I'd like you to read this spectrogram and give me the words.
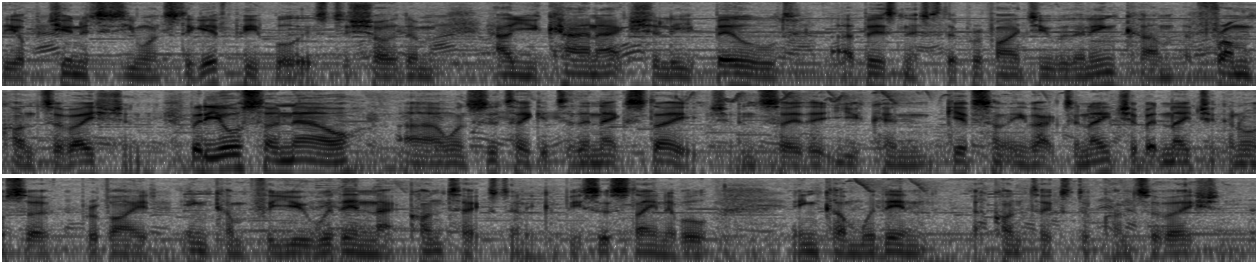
the opportunities he wants to give people, is to show them how you can actually build a business that provides you with an income from conservation. But he also now uh, wants to take it to the next stage and say that you can give something back to nature, but nature can also provide income for you within that context, and it can be sustainable income within a context of conservation.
